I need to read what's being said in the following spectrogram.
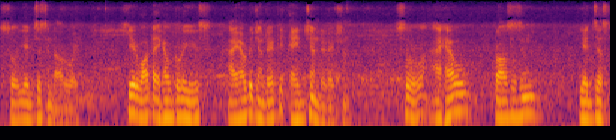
So edges and ROI. Here what I have to do is I have to generate the edge and direction. So I have processing edges.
